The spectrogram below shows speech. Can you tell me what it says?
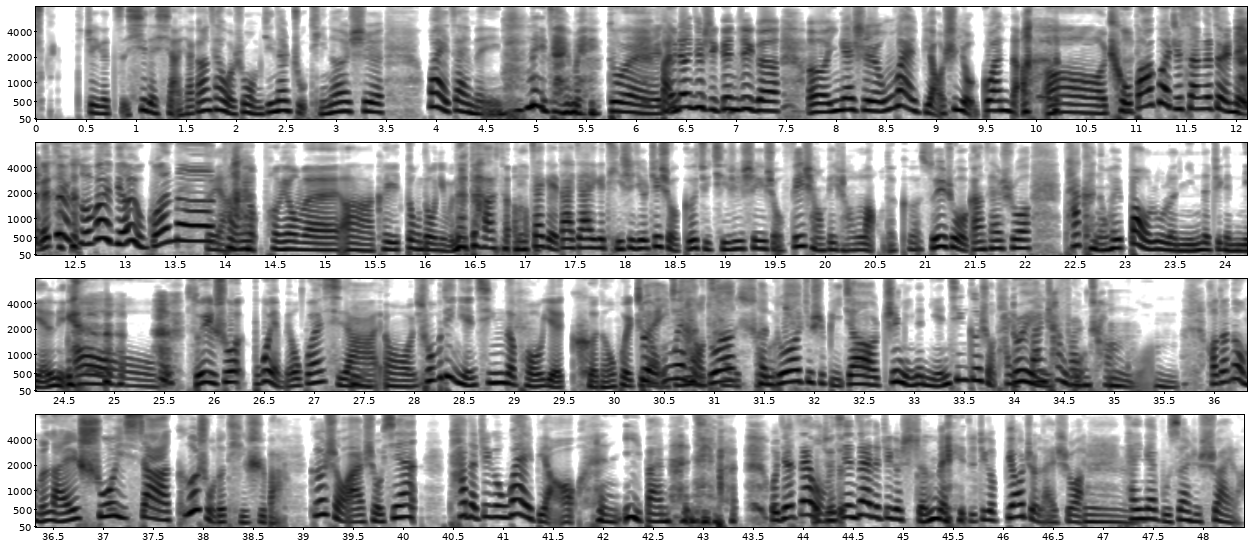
这个仔细的想一下，刚才我说我们今天主题呢是外在美、内在美，对，反正就是跟这个呃，应该是外表是有关的哦。丑八怪这三个字哪个字和外表有关呢？对呀，朋友朋友们啊，可以动动你们的大脑。你再给大家一个提示，就是这首歌曲其实是一首非常非常老的歌，所以说我刚才说它可能会暴露了您的这个年龄哦。所以说，不过也没有关系啊，哦，说不定年轻的朋友也可能会知道。对，因为很多很多就是比较知名的年轻歌手，他也翻唱过。翻唱过，嗯，好的，那我们来说一下歌手的提示吧。歌手啊，首先他的这个外表很一般，很一般。我觉得在我们现在的这个审美的这个标准来说啊，他应该不算是帅了。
